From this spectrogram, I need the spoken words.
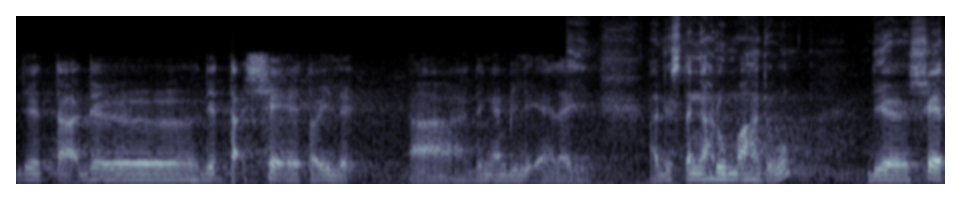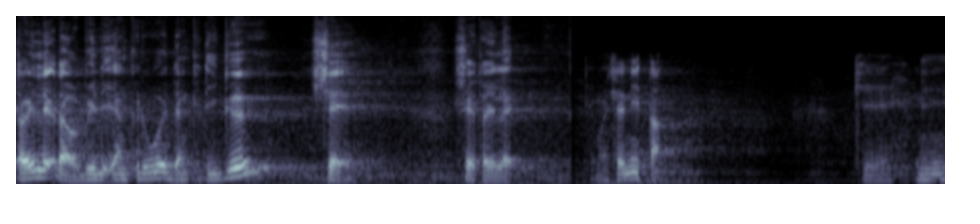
Dia tak ada dia tak share toilet. Ha, dengan bilik yang lain. Ada setengah rumah tu dia share toilet tau. Bilik yang kedua dan ketiga share. Share toilet. Okay, macam ni tak? Okay, ni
